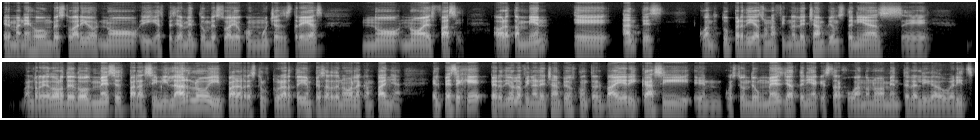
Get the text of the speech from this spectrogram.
El manejo de un vestuario, no, y especialmente un vestuario con muchas estrellas, no, no es fácil. Ahora, también eh, antes, cuando tú perdías una final de Champions, tenías eh, alrededor de dos meses para asimilarlo y para reestructurarte y empezar de nuevo la campaña. El PSG perdió la final de Champions contra el Bayern y casi en cuestión de un mes ya tenía que estar jugando nuevamente la Liga de Uber Eats.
